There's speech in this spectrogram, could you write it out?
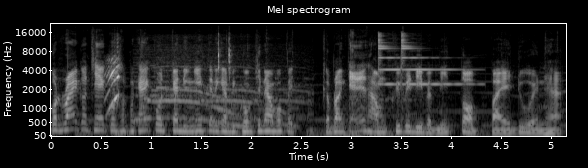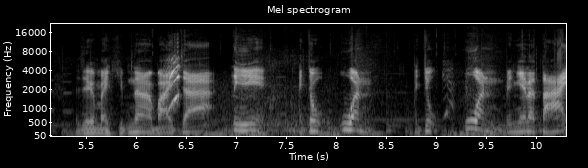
กดไลค์กดแชร์กด subscribe กดกระดิ่งให้กระดิ่งกับพี่โคชแนลว่าเป็นกำลังใจได้ทำคลิปดีๆแบบนี้ต่อไปด้วยนะฮะเจอกันใหม่คลิปหน้าบายจ้านี่ไอ้เจ้าอ้วนไอ้เจ้าอ้วนเป็นไงล่ะตาย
